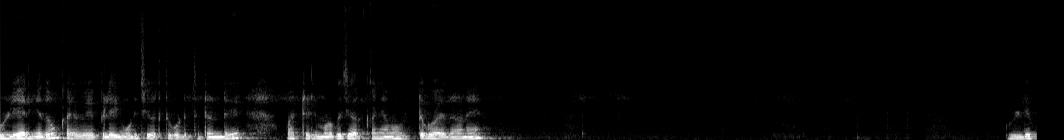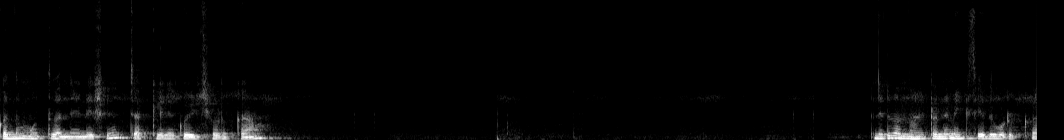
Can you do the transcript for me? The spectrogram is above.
ഉള്ളി അരിഞ്ഞതും കറിവേപ്പിലയും കൂടി ചേർത്ത് കൊടുത്തിട്ടുണ്ട്. വറ്റൽമുളക് ചേർക്കാൻ ഞാൻ വിട്ടുപോയതാണ് ഉള്ളിയൊക്കെ ഒന്ന് മൂത്ത് വന്നതിന് ശേഷം ചക്കയിലേക്ക് ഒഴിച്ച് കൊടുക്കാം. എന്നിട്ട് നന്നായിട്ടൊന്ന് മിക്സ് ചെയ്ത് കൊടുക്കുക.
